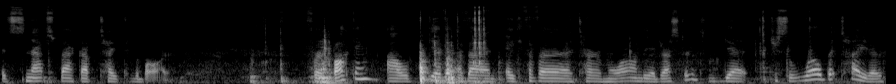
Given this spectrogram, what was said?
it snaps back up tight to the bar. For bucking, I'll give it about an eighth of a turn more on the adjuster to get just a little bit tighter.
